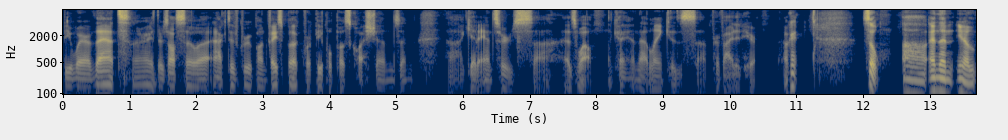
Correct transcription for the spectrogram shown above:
be aware of that. All right. There's also an active group on Facebook where people post questions and uh, get answers uh, as well. Okay. And that link is uh, provided here. Okay. So, uh, and then, you know,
